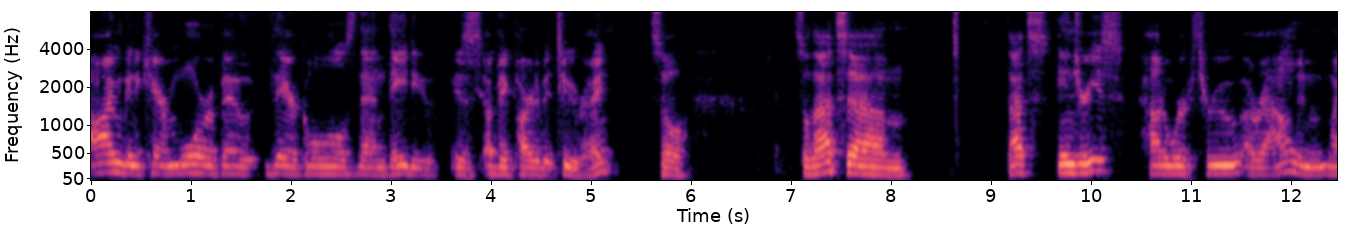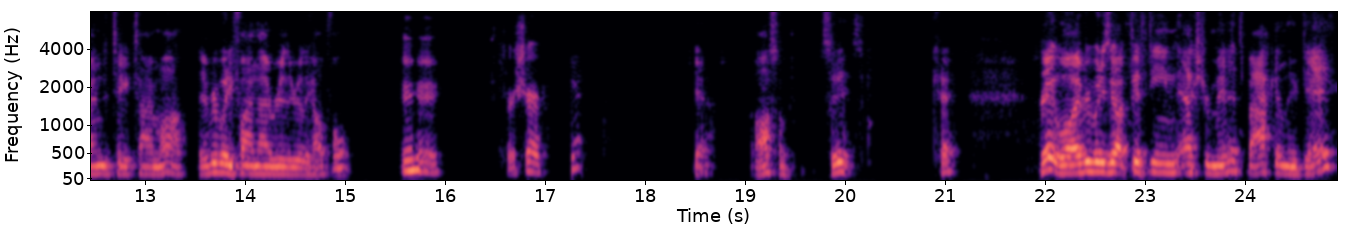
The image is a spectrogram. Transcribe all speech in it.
i'm going to care more about their goals than they do is a big part of it too right so so that's um that's injuries how to work through around and when to take time off everybody find that really really helpful Mm-hmm. For sure. Yeah. Yeah. Awesome sweet okay great well everybody's got 15 extra minutes back in their day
